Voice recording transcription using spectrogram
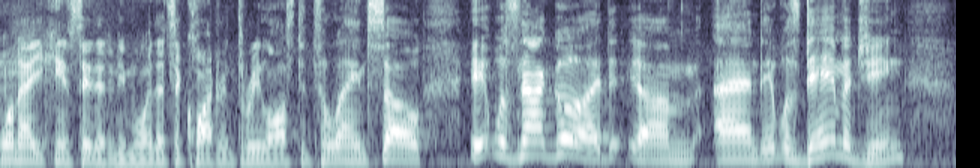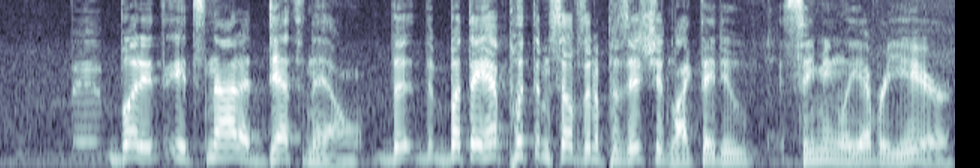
Well, now you can't say that anymore. That's a quadrant three loss to Tulane, so it was not good, um, and it was damaging. But it, it's not a death knell. The, the- but they have put themselves in a position like they do seemingly every year,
